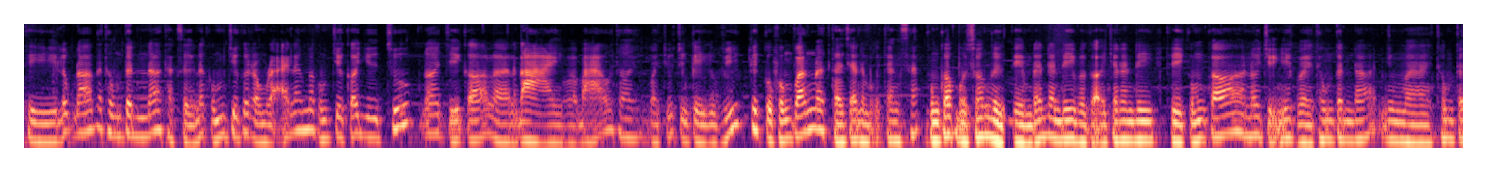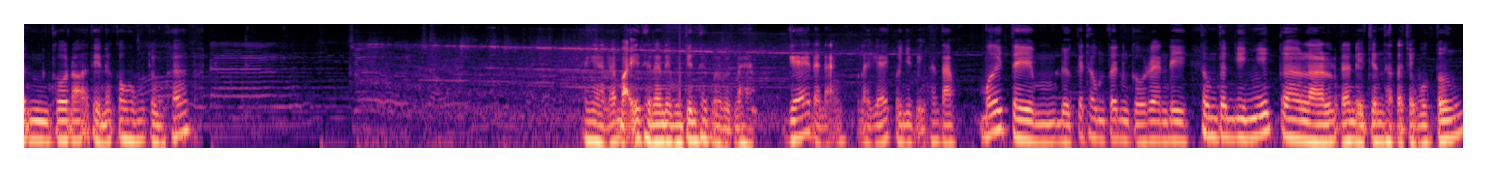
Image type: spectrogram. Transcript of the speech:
Thì lúc đó cái thông tin đó thật sự nó cũng chưa có rộng rãi lắm, nó cũng chưa có YouTube, nó chỉ có là đài và báo thôi. Và chú Trường Kỳ viết cái cuộc phỏng vấn đó, thời gian là một trang sách. Cũng có một số người tìm đến Randy và gọi cho Randy. Thì cũng có nói chuyện như về thông tin đó, nhưng mà thông tin cô nói thì nó cũng không trùng khớp. 2007 thì Randy cũng chính thức về Việt Nam ghé Đà Nẵng là ghé của Nhi viện Thanh Tâm. Mới tìm được cái thông tin của Randy. Thông tin duy nhất ờ, là Randy chân thật là Trần Quốc Tuấn.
